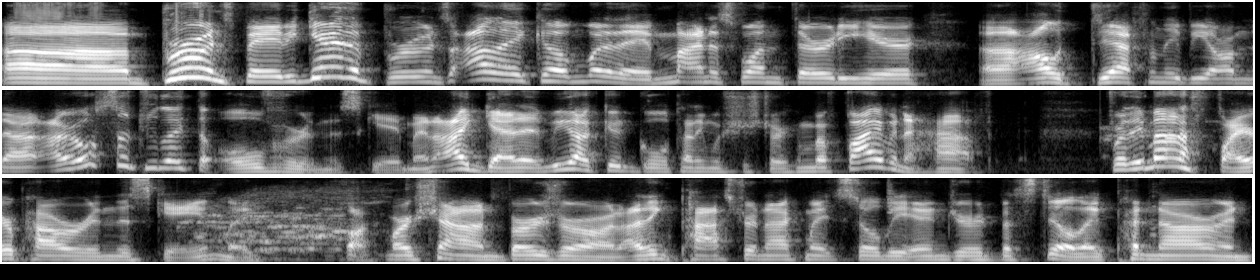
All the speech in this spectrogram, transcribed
Um, Bruins, baby, give me the Bruins. I like them. What are they? Minus one thirty here. Uh, I'll definitely be on that. I also do like the over in this game, and I get it. We got good goaltending with Shesterkin, but five and a half for the amount of firepower in this game, like fuck Marchand, Bergeron. I think Pastrnak might still be injured, but still like Panarin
